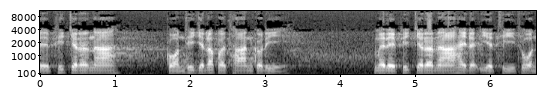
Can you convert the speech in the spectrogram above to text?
ได้พิจารณาก่อนที่จะรับประทานก็ดี ไม่ได้พิจารณาให้ละเอียดถี่ถ้วน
